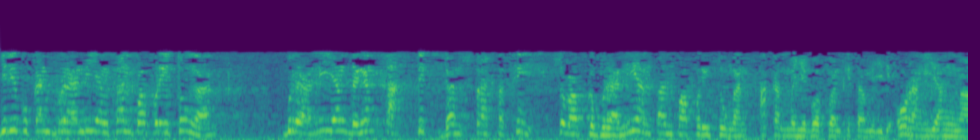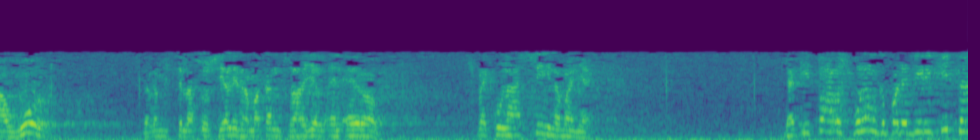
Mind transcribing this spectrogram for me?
Jadi bukan berani yang tanpa perhitungan, berani yang dengan taktik dan strategi. Sebab keberanian tanpa perhitungan akan menyebabkan kita menjadi orang yang ngawur. Dalam istilah sosial dinamakan trial and error. Spekulasi namanya. Dan itu harus pulang kepada diri kita.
